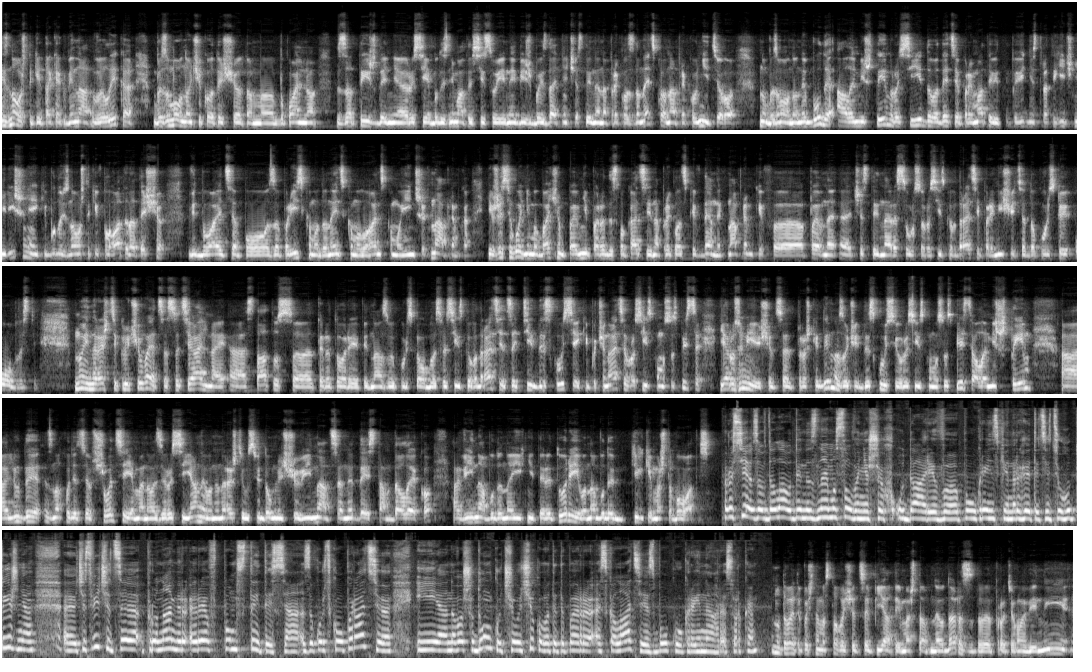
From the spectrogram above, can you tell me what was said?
І знову ж таки, так як війна велика, безумовно очікувати, що там е, буквально за тиждень Росія буде знімати всі свої найбільш боєздатні частини, наприклад, з Донецького напрямку. Ні, цього ну безумовно не буде. Але між тим Росії доведеться приймати відповідні стратегічні рішення, які будуть знову ж таки впливати на те, що відбувається по Запорізькому, Донецькому, Луганському і інших напрямках. І вже сьогодні ми бачимо певні передислокації, наприклад, з південних напрямків. е, Певна е, частина ресурсу Російської Федерації переміщується до Курської області. Ну і нарешті ключове це соціальний е, статус е, території під назвою Курська область Російської Федерації. Це ті дискусії, які починаються в російському суспільстві. Я розумію, що це трошки дивно звучить дискусії у російському суспільстві, але між тим е, люди знаходяться в шоці. Я маю на увазі росіяни. Вони нарешті усвідомлюють, що війна це не десь там далеко, а війна буде на їхній території. і Вона буде тільки масштабуватися. Росія завдала один із наймасованіших ударів по українській енергетиці цього тижня. Чи свідчить це про намір РФ помститися за курську операцію? І на вашу думку, чи очікувати тепер ескалації з боку України-агресорки? Ну, давайте почнемо з того, що це п'ятий масштабний удар з протягом війни.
